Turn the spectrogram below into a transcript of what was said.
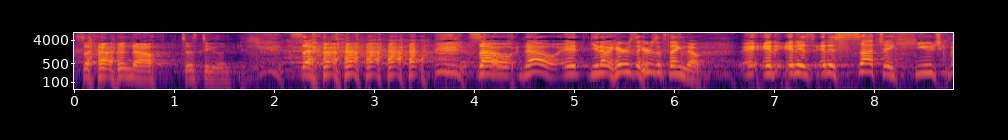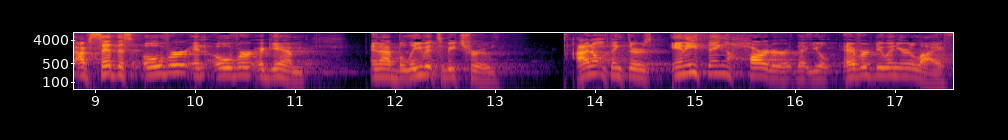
So, no, just teasing. So, so no, it, you know, here's, here's the thing though. It, it, is, it is such a huge, I've said this over and over again, and I believe it to be true. I don't think there's anything harder that you'll ever do in your life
